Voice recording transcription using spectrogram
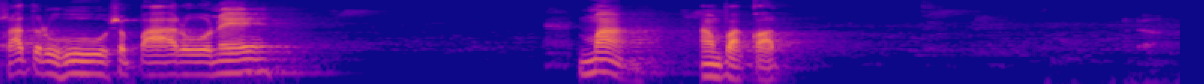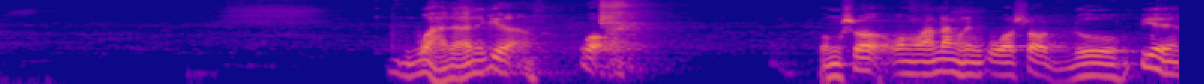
satruhu separone ma ampakat Wah, lah niki kok bangsa wong lanang sing kuwasa. Lho, piye?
